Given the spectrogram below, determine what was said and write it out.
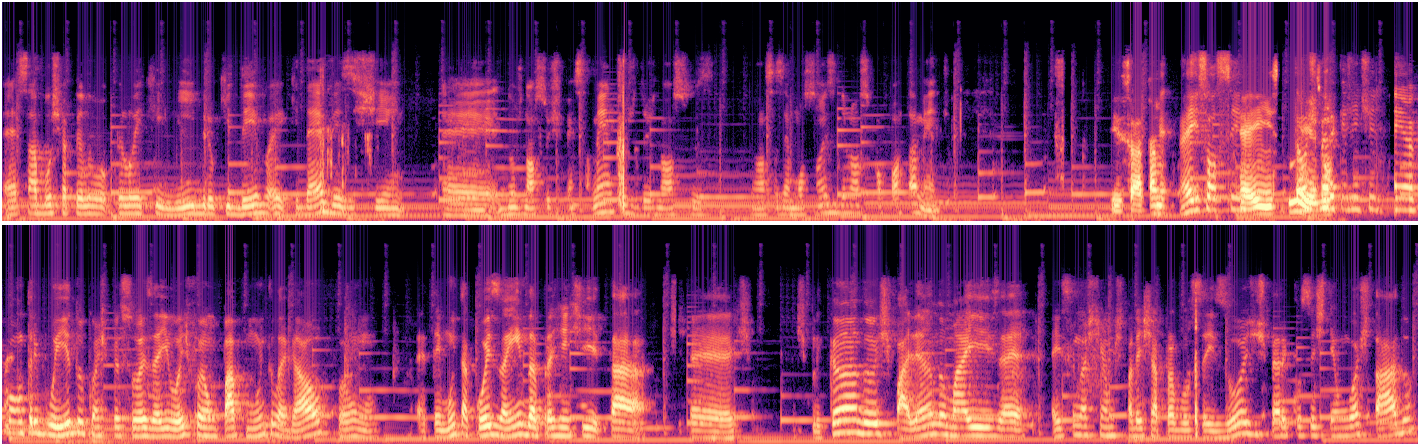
É, essa busca pelo, pelo equilíbrio que, deva, que deve existir é, nos nossos pensamentos, dos nossos, das nossas emoções e do nosso comportamento. Exatamente. É isso, Alci. É isso então, mesmo. espero que a gente tenha contribuído com as pessoas aí hoje. Foi um papo muito legal. Um, é, tem muita coisa ainda para a gente estar tá, é, explicando, espalhando, mas é, é isso que nós tínhamos para deixar para vocês hoje. Espero que vocês tenham gostado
